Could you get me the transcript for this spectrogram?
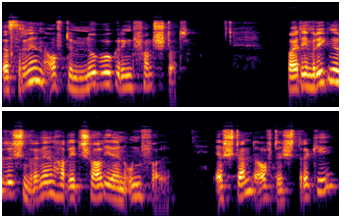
Das Rennen auf dem Nürburgring fand statt. Bei dem regnerischen Rennen hatte Charlie einen Unfall. Er stand auf der Strecke,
